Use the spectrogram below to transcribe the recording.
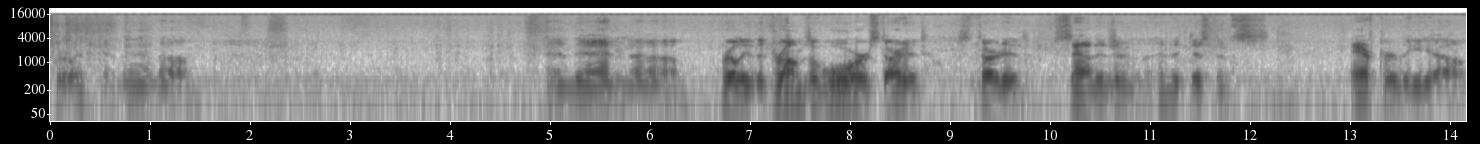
through it, and then um, and then um, really the drums of war started started sounded in in the distance after the um,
